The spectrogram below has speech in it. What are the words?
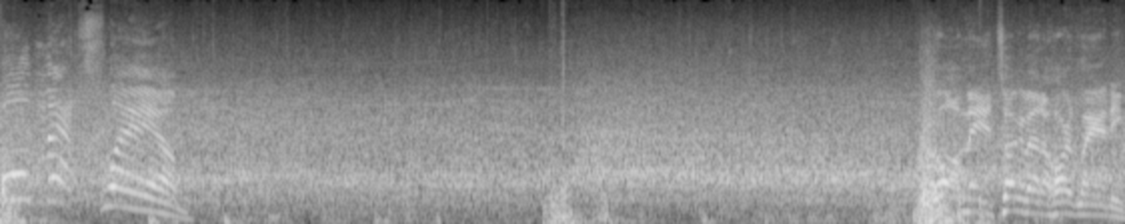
pulled mat slam. Oh, man, talk about a hard landing.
